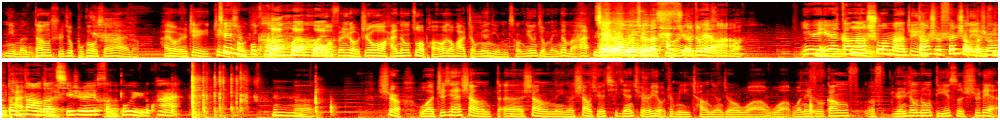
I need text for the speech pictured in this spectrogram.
你们当时就不够相爱呢，还有人这这一这是不可能的。会会如果分手之后还能做朋友的话，证明你们曾经就没那么爱。这个我觉得太绝对了。因为因为刚刚说嘛，嗯当时分手的时候都闹得其实很嗯不愉快。嗯嗯，是我之前上呃上那个上学期间，确实有这么一场景，就是我我我那时候刚呃人生中第一次失恋，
